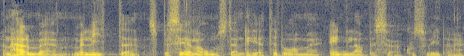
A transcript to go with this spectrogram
Den här med, med lite speciella omständigheter då med änglabesök och så vidare.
